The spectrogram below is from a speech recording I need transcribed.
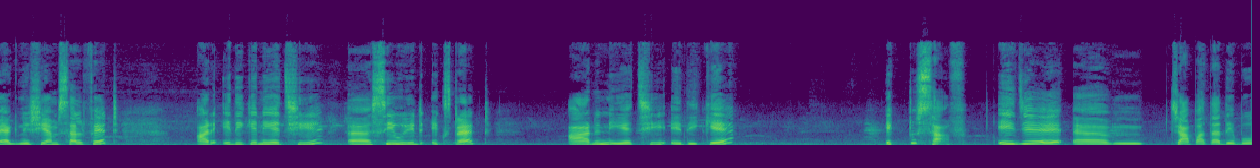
ম্যাগনেসিয়াম সালফেট। আর এদিকে নিয়েছি সিউইড এক্সট্রাক্ট। আর নিয়েছি এদিকে একটু সাফ। এই যে চা পাতা দেবো,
